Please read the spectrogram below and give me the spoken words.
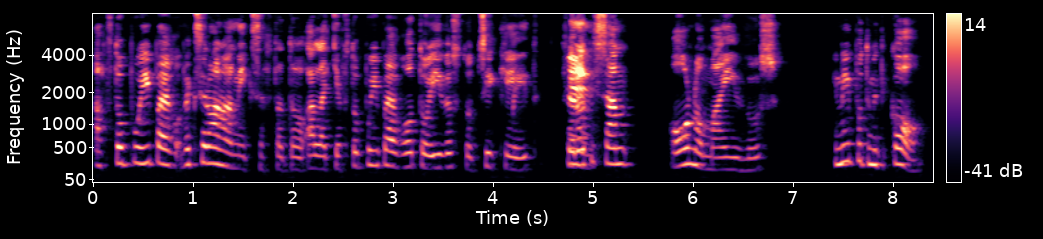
αυτό που είπα εγώ, δεν ξέρω αν ανοίξει αυτό το, αλλά και αυτό που είπα εγώ το είδος το Chick θεωρώ mm. ότι σαν όνομα είδους είναι υποτιμητικό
